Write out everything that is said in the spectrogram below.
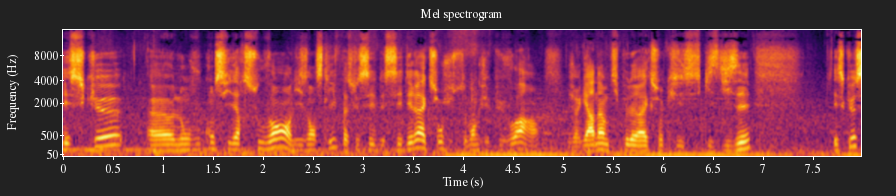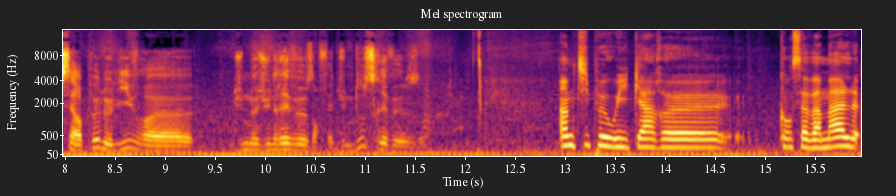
Est-ce que euh, l'on vous considère souvent en lisant ce livre, parce que c'est des réactions justement que j'ai pu voir, hein. j'ai regardé un petit peu les réactions qui, se disaient, est-ce que c'est un peu le livre euh, d'une rêveuse en fait, d'une douce rêveuse? Un petit peu oui, car euh, quand ça va mal,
